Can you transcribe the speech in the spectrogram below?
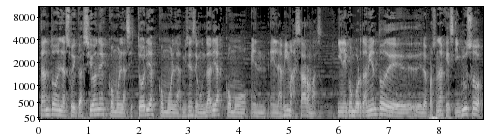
Tanto en las ubicaciones, como en las historias, como en las misiones secundarias, como en, en las mismas armas. Y en el comportamiento de, los personajes. Incluso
